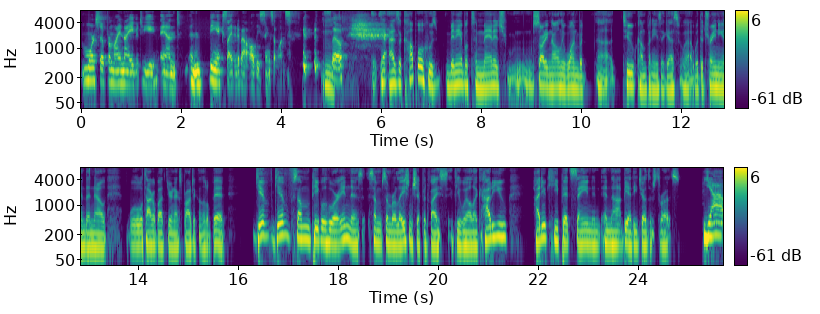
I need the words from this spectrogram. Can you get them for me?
more so from my naivety and and being excited about all these things at once. Mm. so yeah, as a couple who's been able to manage starting not only one but uh, two companies, I guess, uh, with the training, and then now we'll, we'll talk about your next project in a little bit give give some people who are in this some some relationship advice if you will like how do you how do you keep it sane and, and not be at each other's throats yeah,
